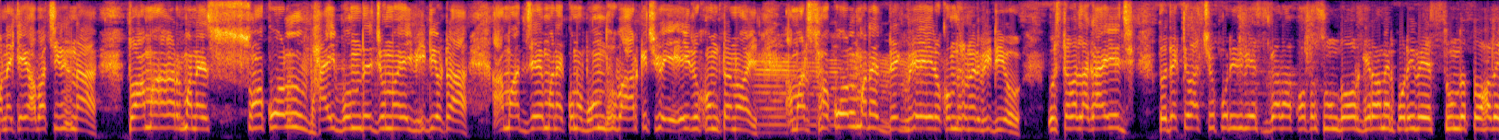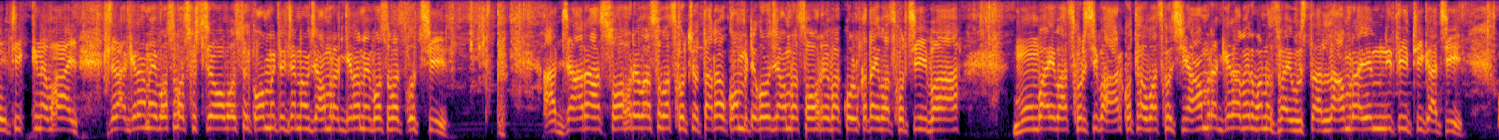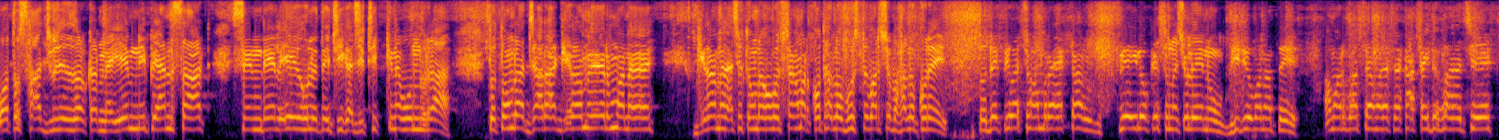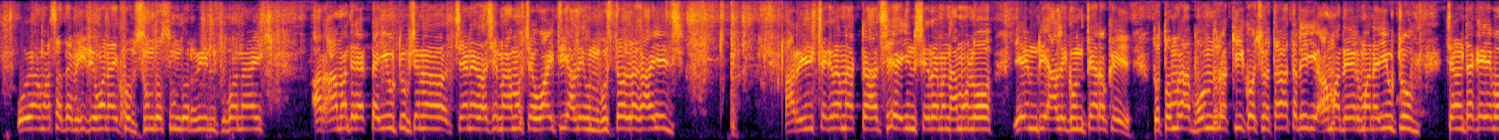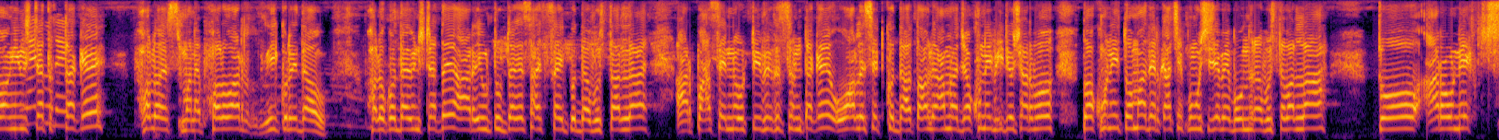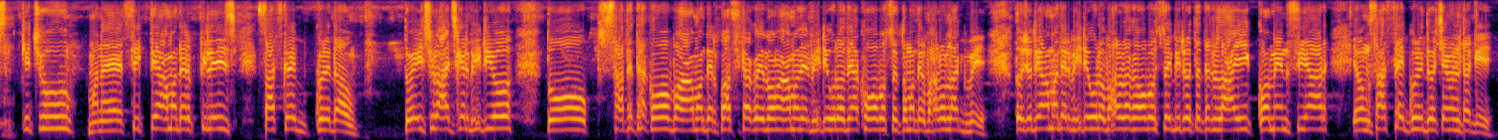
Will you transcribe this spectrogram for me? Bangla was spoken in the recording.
অনেকে আবার চিনে না। তো আমার মানে সকল ভাই বোনদের জন্য এই ভিডিওটা, আমার যে মানে কোনো বন্ধু বা আর কিছু এইরকমটা নয়, আমার সকল মানে দেখবে এরকম ধরনের ভিডিও। বুঝতে পারলা গাইজ তো দেখতে পাচ্ছ, পরিবেশ, গালা কত সুন্দর, গ্রামের পরিবেশ সুন্দর তো হবেই, ঠিক কিনা ভাই? যারা গ্রামে বসবাস করছে, অবশ্যই কমেন্টে জানাও যে আমরা গ্রামে বসবাস করছি। আর যারা শহরে বসবাস করছ, তারাও কমেন্টে করো যে আমরা শহরে বা কলকাতায় বাস করছি বা মুম্বাই বাস করছি বা আর কোথাও বাস করছি আমরা গ্রামের মানুষ ভাই, বুঝতে পারলে? আমরা এমনিতেই ঠিক আছি। অত সাজগুজের দরকার নেই। এমনি প্যান্ট, শার্ট, স্যান্ডেল এইগুলোতেই ঠিক আছে। ঠিক কিনা বন্ধুরা? তো তোমরা যারা গ্রামের মানে গ্রামের আছো, তোমরা অবশ্যই আমার কথাগুলো বুঝতে পারছ ভালো করে। তো দেখতে পাচ্ছ, আমরা একটা সেই লোকেশনে চলে এনু ভিডিও বানাতে। আমার পাশে আমার একটা কাকাই ভাই আছে ওই আমার সাথে ভিডিও বানায়, খুব সুন্দর সুন্দর রিলস বানায়। আর আমাদের একটা ইউটিউব চ্যানেল চ্যানেল আছে, নাম হচ্ছে ওয়াইটি আলিগুন বুঝতে পারলে গাইজ আর ইনস্টাগ্রামে একটা আছে ইনস্টাগ্রামের নাম হলো এম এমডি আলিগুন তেরোকে তো তোমরা বন্ধুরা কি করছ তাড়াতাড়ি আমাদের মানে ইউটিউব চ্যানেলটাকে এবং ইনস্টাটাকে ফলো মানে ফলোয়ার ই করে দাও। ফলো করে দাও ইনস্টাতে আর ইউটিউবটাকে সাবস্ক্রাইব করে দাও বুঝতে পারলে? আর পাশের নোটিফিকেশনটাকে ওয়ালে সেট করে দাও তাহলে আমরা যখনই ভিডিও ছাড়বো তখনই তোমাদের কাছে পৌঁছে যাবে বন্ধুরা বুঝতে পারলা? তো আরও নেক্সট কিছু মানে শিখতে আমাদের প্লিজ সাবস্ক্রাইব করে দাও। তো এই ছিল আজকের ভিডিও। তো সাথে থাকো বা আমাদের পাশে থাকো এবং আমাদের ভিডিওগুলো দেখো, অবশ্যই তোমাদের ভালো লাগবে। তো যদি আমাদের ভিডিওগুলো ভালো লাগে, অবশ্যই ভিডিওতে লাইক, কমেন্ট শেয়ার এবং সাবস্ক্রাইব করে দিও চ্যানেলটাকে।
